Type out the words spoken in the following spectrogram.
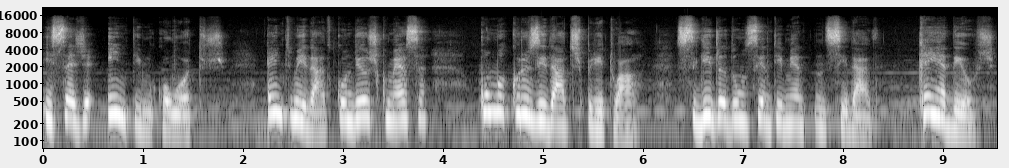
e seja íntimo com outros. A intimidade com Deus começa com uma curiosidade espiritual, seguida de um sentimento de necessidade. Quem é Deus?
